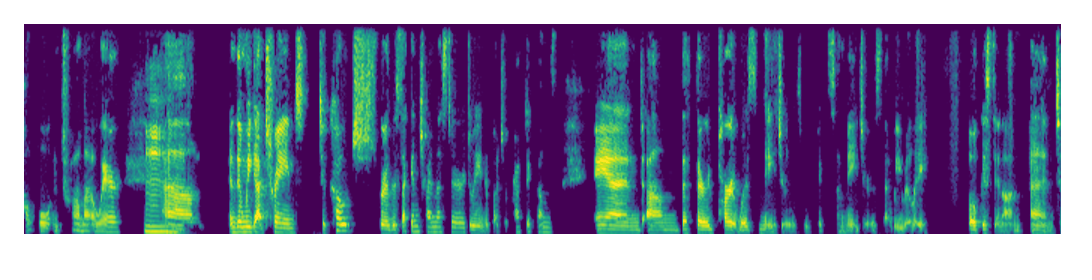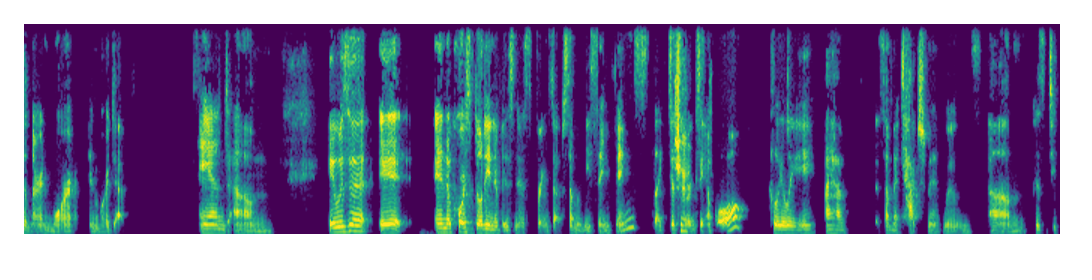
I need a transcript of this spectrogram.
helpful and trauma aware. Mm. Um, and then we got trained to coach for the second trimester, doing a bunch of practicums. And um, the third part was majors. We picked some majors that we really focused in on and to learn more in more depth. And um, it was a it, and of course, building a business brings up some of these same things. Like just sure. for example, clearly I have some attachment wounds because um, t-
